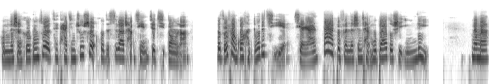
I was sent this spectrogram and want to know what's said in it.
我们的审核工作在踏进猪舍或者饲料厂前就启动了。我走访过很多的企业，显然，大部分的生产目标都是盈利。那么，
